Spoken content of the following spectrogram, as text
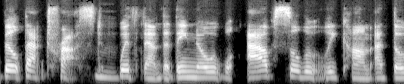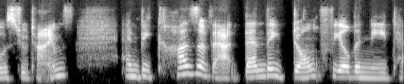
built that trust mm. with them that they know it will absolutely come at those two times. And because of that, then they don't feel the need to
